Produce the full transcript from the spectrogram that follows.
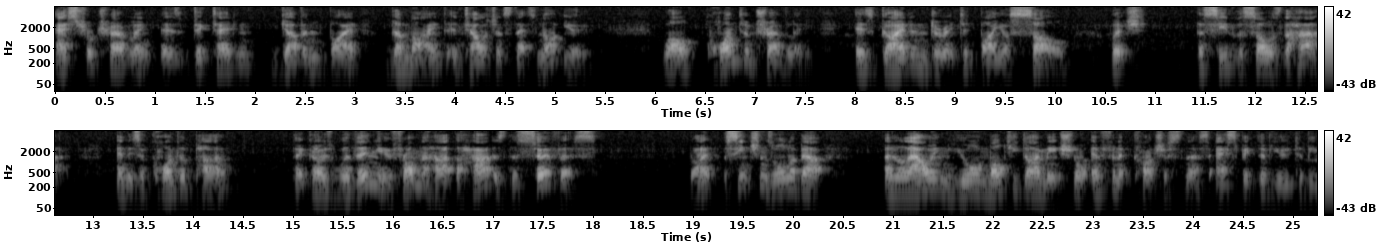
Astral traveling is dictated governed by the mind, intelligence that's not you, while quantum traveling is guided and directed by your soul, which the seat of the soul is the heart. And there's a quantum path that goes within you from the heart. The heart is the surface right? Ascension is all about allowing your multidimensional infinite consciousness aspect of you to be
